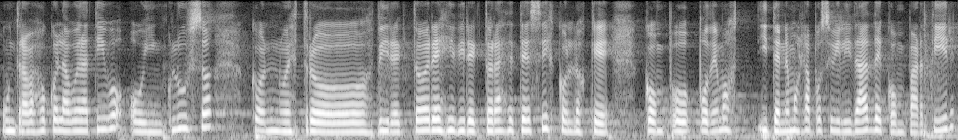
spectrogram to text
un trabajo colaborativo o incluso con nuestros directores y directoras de tesis con los que podemos y tenemos la posibilidad de compartir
